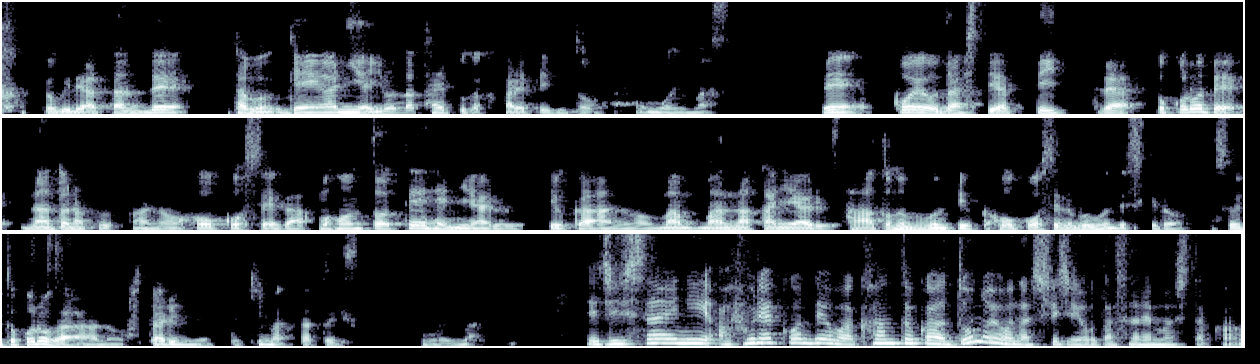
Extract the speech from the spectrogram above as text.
時であったんで多分原案にはいろんなタイプが書かれていると思います。で、声を出してやっていったところで、なんとなく、あの、方向性が、もう本当底辺にあるっていうか、あの、ま、真ん中にあるハートの部分っていうか、方向性の部分ですけど、そういうところが、あの、二人によって決まったという思います。で、実際にアフレコでは監督はどのような指示を出されましたか？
